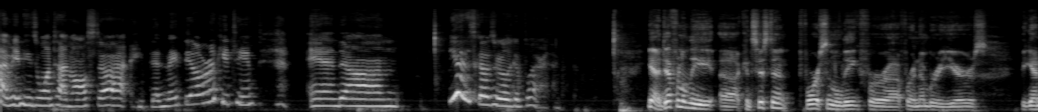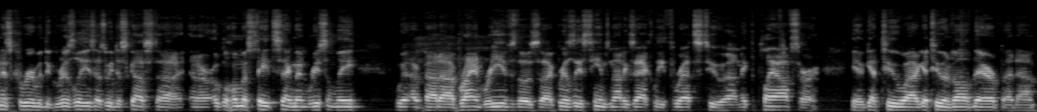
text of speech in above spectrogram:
I mean he's a one-time All-Star. He did make the All-Rookie team, and um, yeah, this guy was a really good player. I think. Yeah, definitely uh, consistent force in the league for uh, for a number of years. Began his career with the Grizzlies, as we discussed uh, in our Oklahoma State segment recently about uh, Bryant Reeves. Those uh, Grizzlies teams not exactly threats to uh, make the playoffs or you know get too uh, get too involved there, but um,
